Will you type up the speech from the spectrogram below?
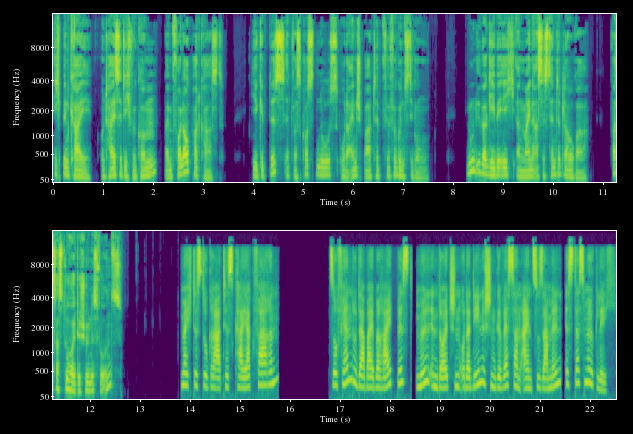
Ich bin Kai und heiße dich willkommen beim Vollau Podcast. Hier gibt es etwas kostenlos oder einen Spartipp für Vergünstigungen. Nun übergebe ich an meine Assistentin Laura. Was hast du heute Schönes für uns? Möchtest du gratis Kajak fahren? Sofern du dabei bereit bist, Müll in deutschen oder dänischen Gewässern einzusammeln, ist das möglich.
